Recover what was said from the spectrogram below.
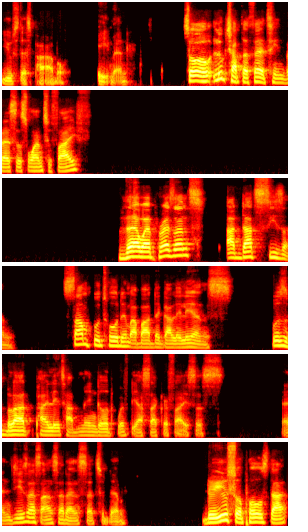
use this parable. Amen. So, Luke chapter 13, verses 1 to 5. There were present at that season some who told him about the Galileans whose blood Pilate had mingled with their sacrifices. And Jesus answered and said to them, Do you suppose that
